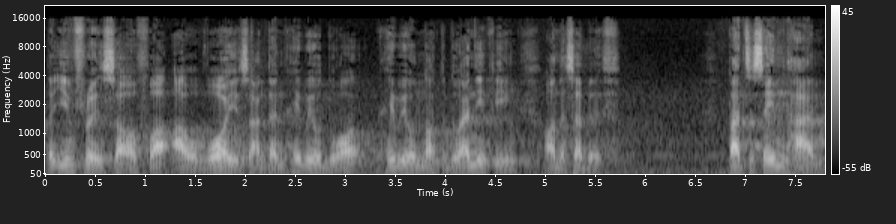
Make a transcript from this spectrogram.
the influence of uh, our voice, and then he will do he will not do anything on the Sabbath. But at the same time,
